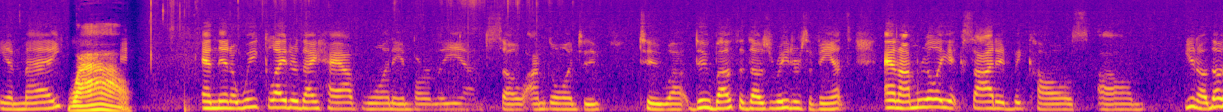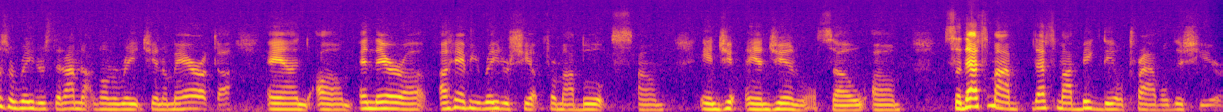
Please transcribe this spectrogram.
in May. Wow. And then a week later, they have one in Berlin. So I'm going to to uh, do both of those readers events, and I'm really excited because um, you know those are readers that I'm not going to reach in America, and um, and they're a, a, heavy readership for my books um, in in general. So um, so that's my that's my big deal travel this year.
